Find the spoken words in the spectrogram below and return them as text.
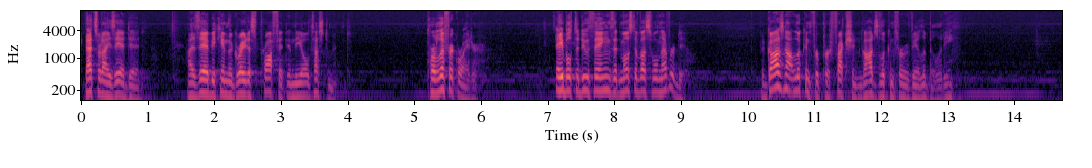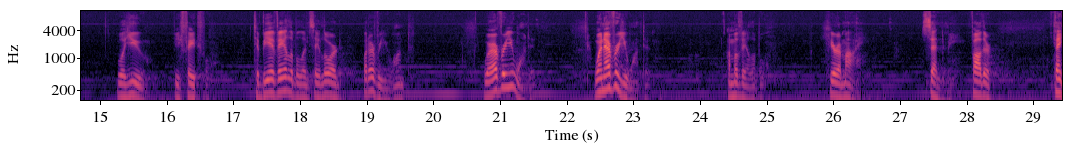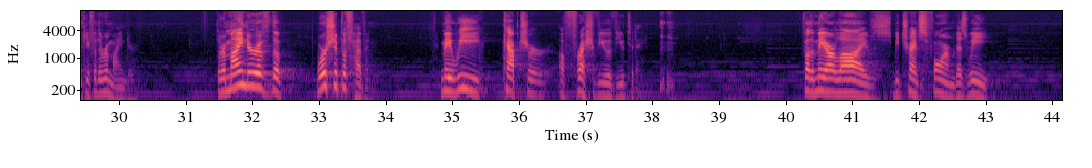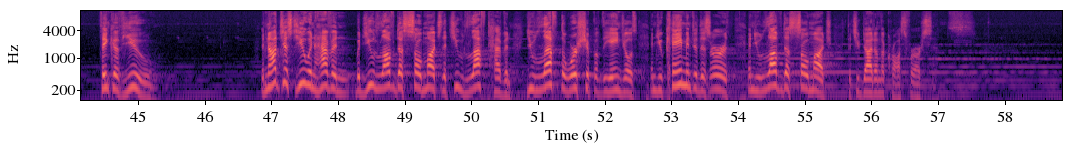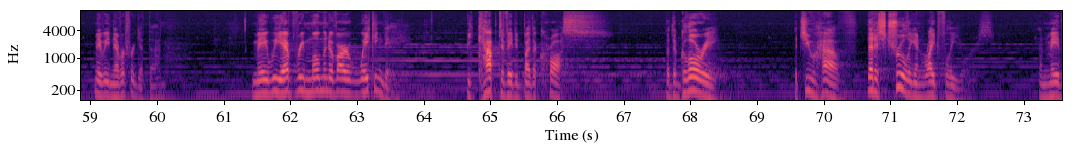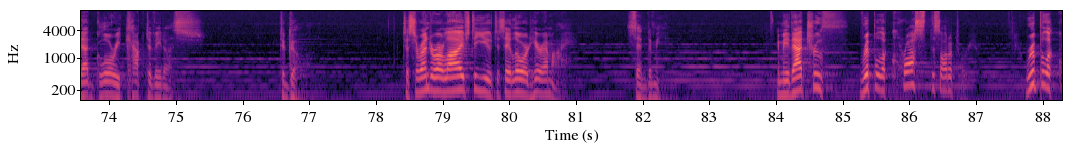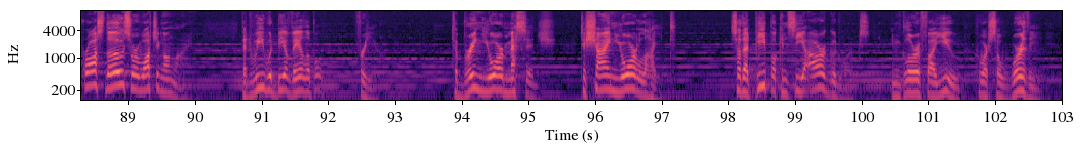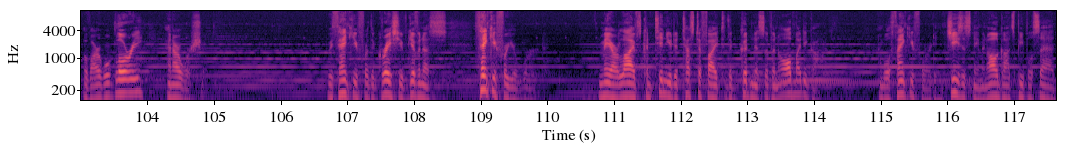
That's what Isaiah did. Isaiah became the greatest prophet in the Old Testament. Prolific writer, able to do things that most of us will never do. But God's not looking for perfection, God's looking for availability. Will you be faithful to be available and say, Lord, whatever you want, wherever you want it, whenever you want it, I'm available. Here am I. Send me. Father, Thank you for the reminder. The reminder of the worship of heaven. May we capture a fresh view of you today. Father, may our lives be transformed as we think of you. And not just you in heaven, but you loved us so much that you left heaven. You left the worship of the angels, and you came into this earth, and you loved us so much that you died on the cross for our sins. May we never forget that. May we, every moment of our waking day, be captivated by the cross, by the glory that you have, that is truly and rightfully yours. And may that glory captivate us to go, to surrender our lives to you, to say, Lord, here am I. Send to me. And may that truth ripple across this auditorium ripple across those who are watching online, that we would be available for you to bring your message, to shine your light, so that people can see our good works and glorify you who are so worthy of our glory and our worship. We thank you for the grace you've given us. Thank you for your word. May our lives continue to testify to the goodness of an almighty God. And we'll thank you for it in Jesus' name. And all God's people said,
